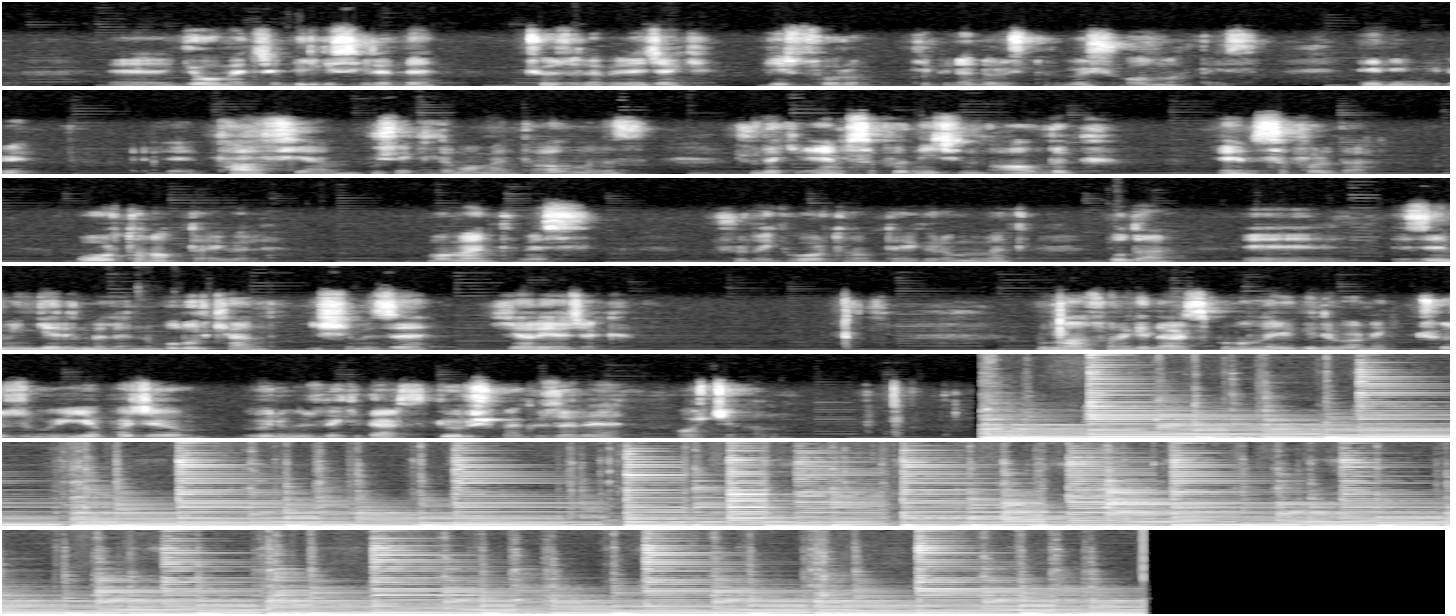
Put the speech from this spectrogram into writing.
e, geometri bilgisiyle de çözülebilecek bir soru tipine dönüştürmüş olmaktayız. Dediğim gibi e, tavsiyem bu şekilde moment almanız. Şuradaki M0'ın için aldık. M0'da orta noktaya göre momentimiz şuradaki orta noktaya göre moment. Bu da e, zemin gerilmelerini bulurken işimize yarayacak. Bundan sonraki ders bununla ilgili örnek çözümü yapacağım. Önümüzdeki ders görüşmek üzere. Hoşçakalın.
